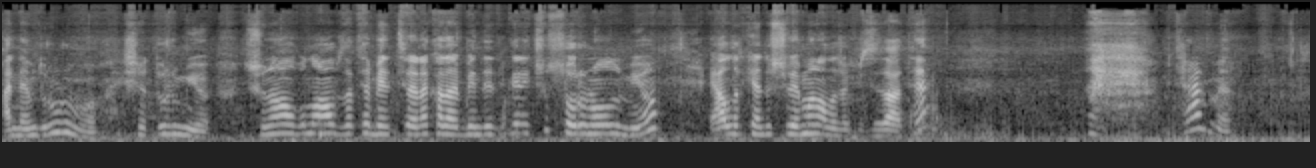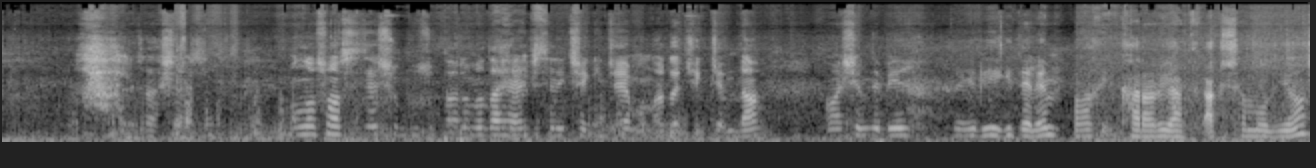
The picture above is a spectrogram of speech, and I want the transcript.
Annem durur mu? İşte durmuyor. Şunu al bunu al zaten beni trene kadar beni dedikleri için sorun olmuyor. E alırken de Süleyman alacak bizi zaten. Biter mi? Arkadaşlar. Ondan sonra size şu buzluklarımı da hepsini çekeceğim. Onları da çekeceğim daha. Ama şimdi bir Revi'ye gidelim. Bak kararıyor artık akşam oluyor.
